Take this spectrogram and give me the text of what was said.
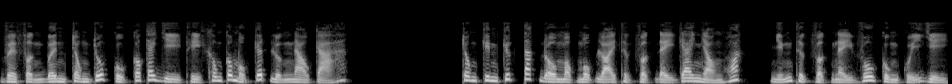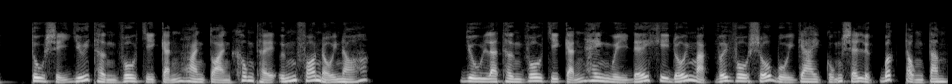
về phần bên trong rốt cuộc có cái gì thì không có một kết luận nào cả. Trong kinh cức tắc đồ mọc một loại thực vật đầy gai nhọn hoắt, những thực vật này vô cùng quỷ dị, tu sĩ dưới thần vô chỉ cảnh hoàn toàn không thể ứng phó nổi nó. Dù là thần vô chỉ cảnh hay ngụy đế khi đối mặt với vô số bụi gai cũng sẽ lực bất tòng tâm.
